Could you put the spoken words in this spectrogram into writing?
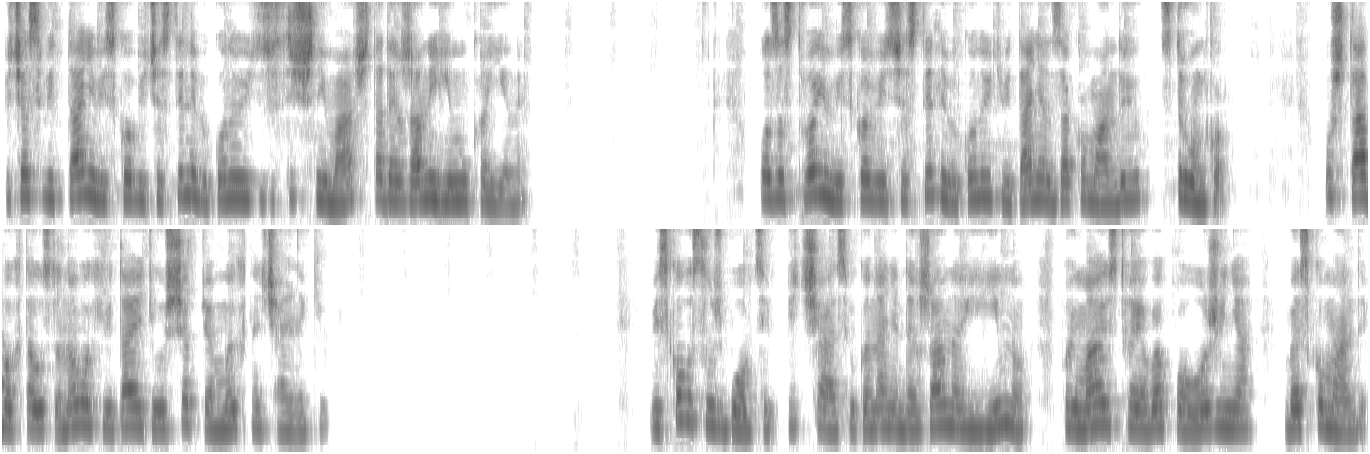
Під час вітання військові частини виконують зустрічний марш та державний гімн України. Поза строєм військові частини виконують вітання за командою струнко. У штабах та установах вітають лише прямих начальників. Військовослужбовці під час виконання державного гімну приймають строєве положення без команди,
